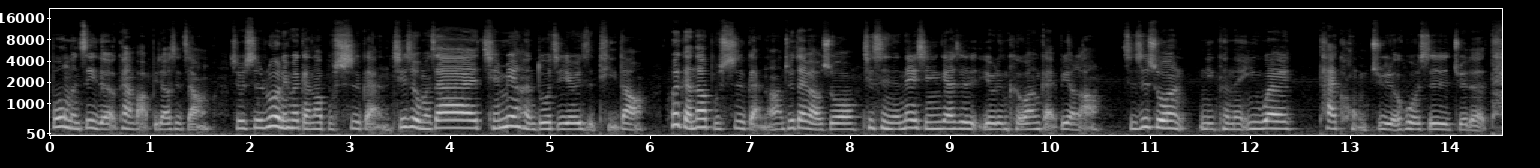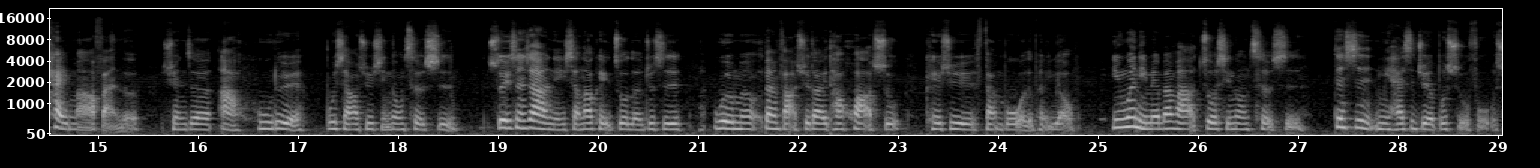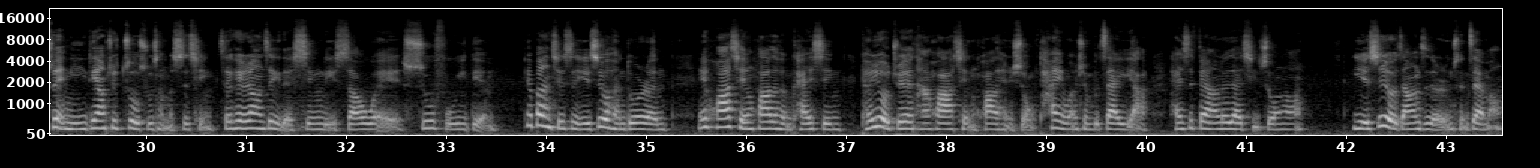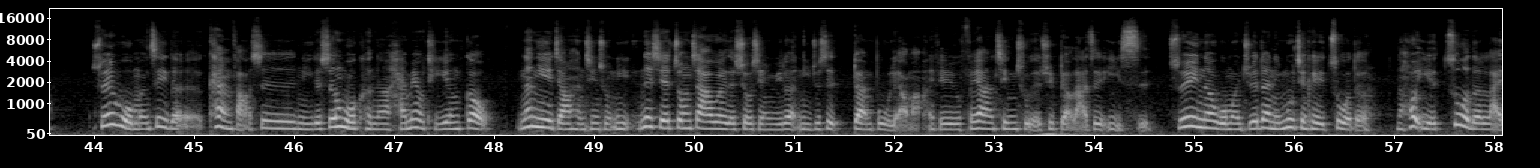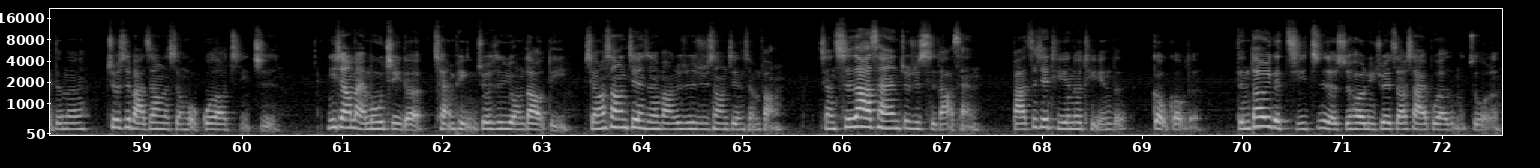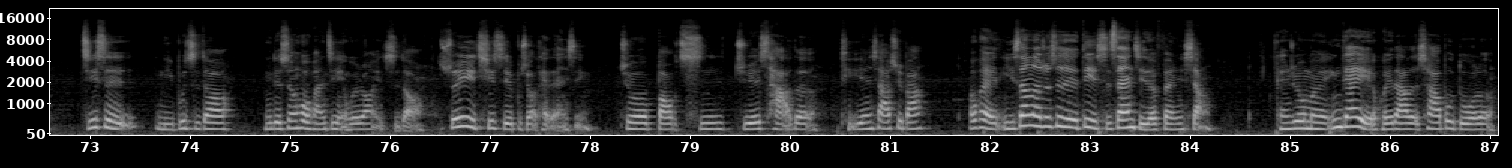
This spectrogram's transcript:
不过我们自己的看法比较是这样，就是如果你会感到不适感，其实我们在前面很多集也一直提到，会感到不适感啊，就代表说其实你的内心应该是有点渴望改变啦，只是说你可能因为太恐惧了，或者是觉得太麻烦了，选择啊忽略，不想要去行动测试，所以剩下的你想到可以做的就是我有没有办法学到一套话术，可以去反驳我的朋友。因为你没办法做行动测试，但是你还是觉得不舒服，所以你一定要去做出什么事情，才可以让自己的心里稍微舒服一点。要不然，其实也是有很多人，诶，花钱花得很开心，朋友觉得他花钱花得很凶，他也完全不在意啊，还是非常乐在其中啊，也是有这样子的人存在嘛。所以我们自己的看法是，你的生活可能还没有体验够。那你也讲得很清楚，你那些中价位的休闲娱乐，你就是断不了嘛。F U 非常清楚的去表达这个意思。所以呢，我们觉得你目前可以做的，然后也做得来的呢，就是把这样的生活过到极致。你想买 MUJI 的产品，就是用到底；想要上健身房，就是去上健身房；想吃大餐，就去吃大餐。把这些体验都体验的够够的。等到一个极致的时候，你就会知道下一步要怎么做了。即使你不知道，你的生活环境也会让你知道。所以其实也不需要太担心。就保持觉察的体验下去吧。OK，以上呢就是第十三集的分享，感觉我们应该也回答的差不多了。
